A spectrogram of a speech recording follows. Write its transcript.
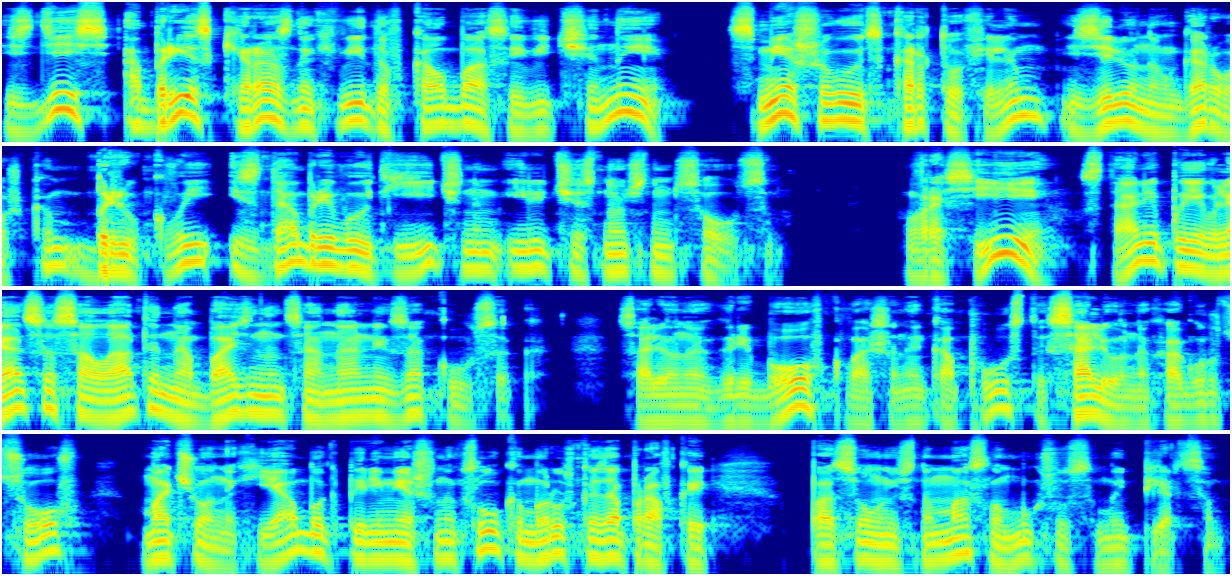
Здесь обрезки разных видов колбасы и ветчины смешивают с картофелем, зеленым горошком, брюквой и сдабривают яичным или чесночным соусом. В России стали появляться салаты на базе национальных закусок. Соленых грибов, квашеной капусты, соленых огурцов, моченых яблок, перемешанных с луком и русской заправкой, подсолнечным маслом, уксусом и перцем.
